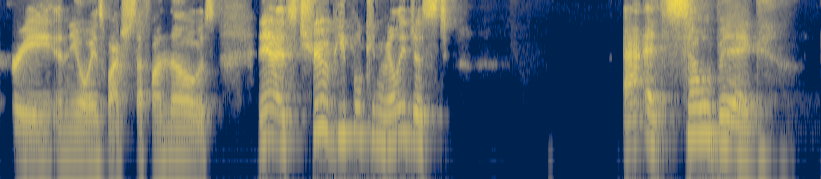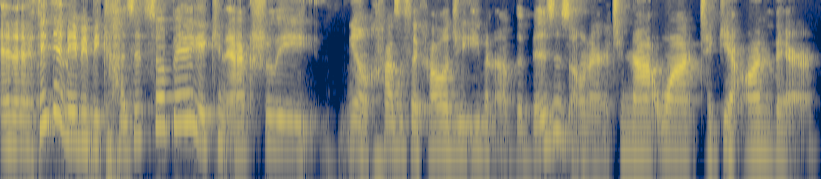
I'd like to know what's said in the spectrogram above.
free, and you always watch stuff on those. And yeah, it's true. People can really just. It's so big, and I think that maybe because it's so big, it can actually you know cause the psychology even of the business owner to not want to get on there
